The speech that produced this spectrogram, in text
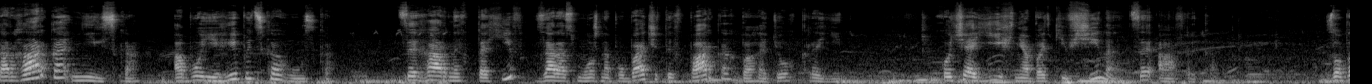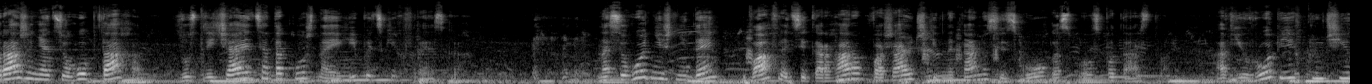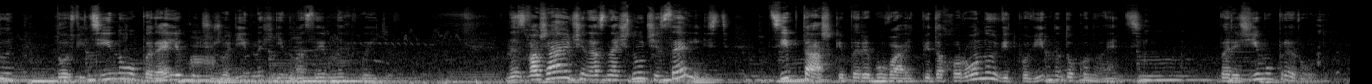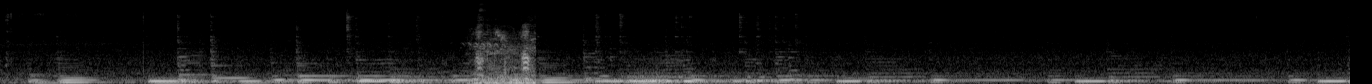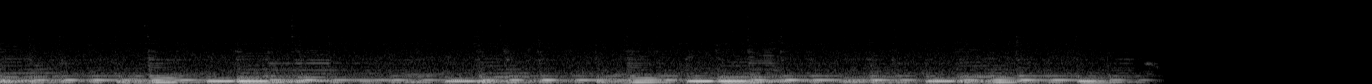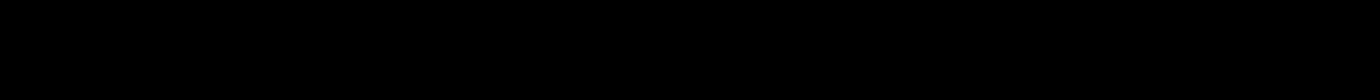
Каргарка нільська або єгипетська гуска. Цих гарних птахів зараз можна побачити в парках багатьох країн. Хоча їхня батьківщина це Африка. Зображення цього птаха зустрічається також на єгипетських фресках. На сьогоднішній день в Африці каргарок вважають шкідниками сільського господарства, а в Європі їх включили до офіційного переліку чужорідних інвазивних видів. Незважаючи на значну чисельність, ці пташки перебувають під охороною відповідно до конвенції. Бережімо природу. Ah.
